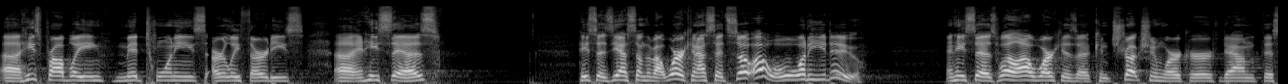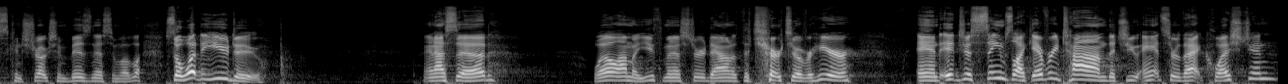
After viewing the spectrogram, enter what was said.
uh, he's probably mid 20s, early 30s, uh, and he says, he says, yeah, something about work. And I said, so, oh, well, what do you do? And he says, well, I work as a construction worker down at this construction business and blah, blah. So what do you do? And I said, well, I'm a youth minister down at the church over here. And it just seems like every time that you answer that question,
